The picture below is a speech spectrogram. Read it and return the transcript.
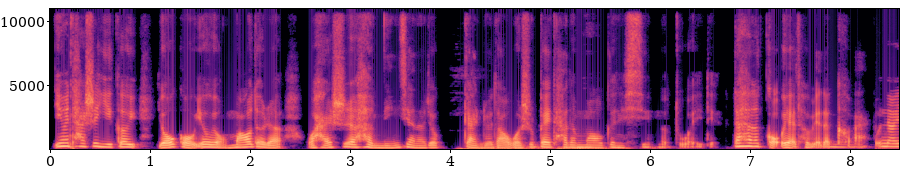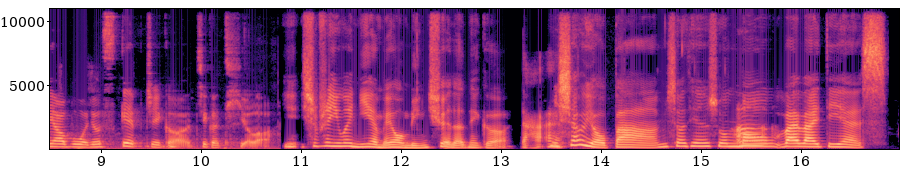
因为它是一个有狗又有猫的人，我还是很明显的就感觉到我是被它的猫更吸引的多一点，但它的狗也特别的可爱。那要不我就 skip 这个这个题了，你是不是因为你也没有明确的那个答案？你校友吧？你校天说猫 Y Y D S。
